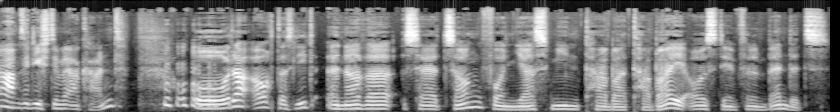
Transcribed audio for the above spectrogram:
Na, haben Sie die Stimme erkannt? Oder auch das Lied Another Sad Song von Yasmin Tabatabai aus dem Film Bandits.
